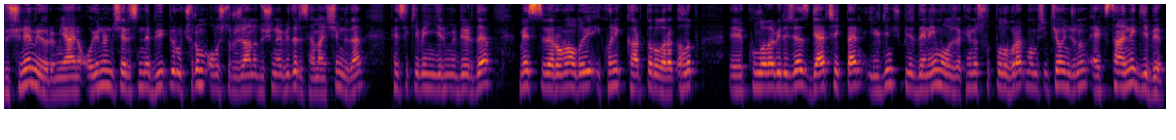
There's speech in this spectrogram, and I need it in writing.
düşünemiyorum. Yani oyunun içerisinde büyük bir uçurum oluşturacağını düşünebiliriz hemen şimdiden. PES 2021'de Messi ve Ronaldo'yu ikonik kartlar olarak alıp e, kullanabileceğiz. Gerçekten ilginç bir deneyim olacak. Henüz futbolu bırakmamış iki oyuncunun efsane gibi,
